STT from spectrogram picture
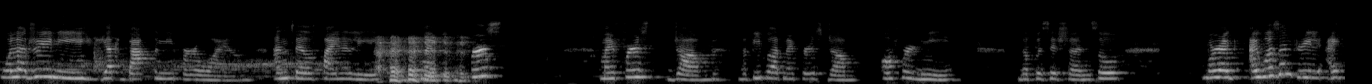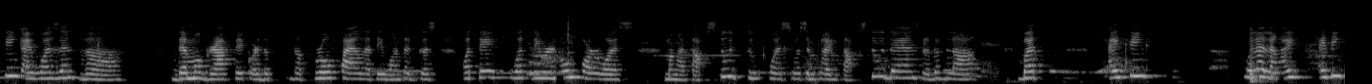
wala dre ni get back to me for a while. Until finally my first my first job the people at my first job offered me the position. So Murag, I wasn't really I think I wasn't the demographic or the, the profile that they wanted because what they what they were known for was mga top student was was employing top students blah blah blah. But I think wala lang I I think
